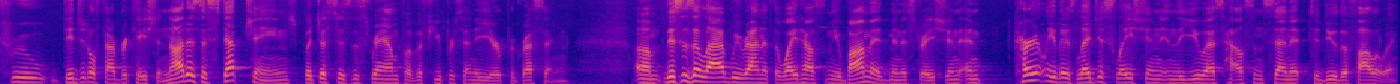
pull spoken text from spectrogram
through digital fabrication, not as a step change, but just as this ramp of a few percent a year progressing. Um, this is a lab we ran at the White House in the Obama administration, and currently, there's legislation in the US House and Senate to do the following.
